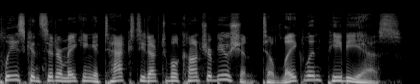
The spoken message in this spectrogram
please consider making a tax-deductible contribution to Lakeland PBS.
